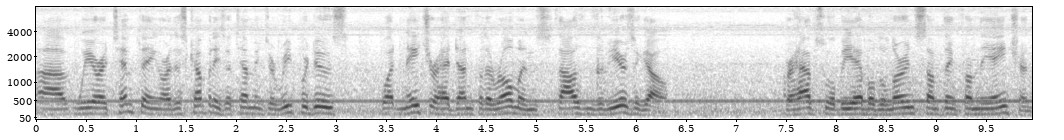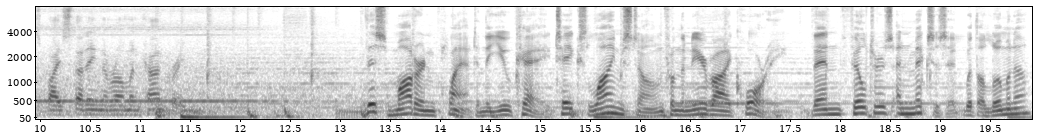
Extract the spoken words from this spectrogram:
uh, we are attempting, or this company is attempting to reproduce what nature had done for the Romans thousands of years ago. Perhaps we'll be able to learn something from the ancients by studying the Roman concrete. This modern plant in the UK takes limestone from the nearby quarry, then filters and mixes it with alumina,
